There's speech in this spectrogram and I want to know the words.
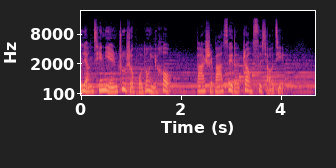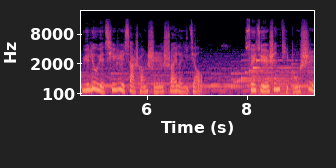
两千年祝寿活动以后，八十八岁的赵四小姐于六月七日下床时摔了一跤，虽觉身体不适，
